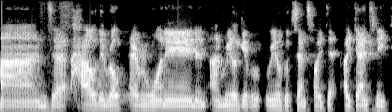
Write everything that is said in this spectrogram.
and uh, how they rope everyone in and, and real give a real good sense of ide- identity.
